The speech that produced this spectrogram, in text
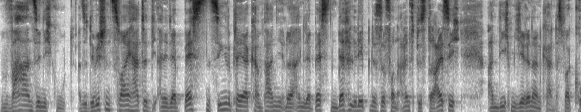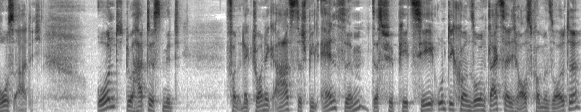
wahnsinnig gut. Also Division 2 hatte die, eine der besten Singleplayer-Kampagnen oder eine der besten Level-Erlebnisse von 1 bis 30, an die ich mich erinnern kann. Das war großartig. Und du hattest mit von Electronic Arts das Spiel Anthem, das für PC und die Konsolen gleichzeitig rauskommen sollte,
